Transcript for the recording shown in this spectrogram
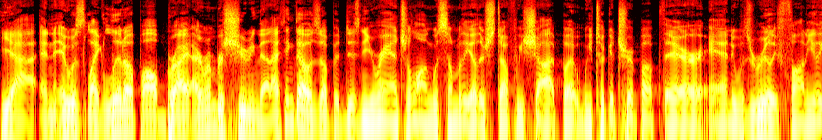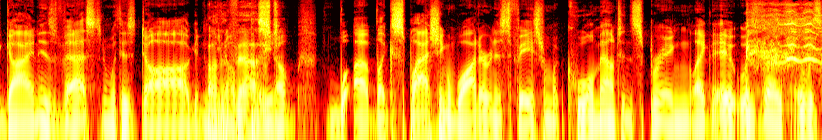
Yeah, and it was like lit up all bright. I remember shooting that. I think that was up at Disney Ranch along with some of the other stuff we shot. But we took a trip up there, and it was really funny. The guy in his vest and with his dog, and Oh, you know, you know, uh, like splashing water in his face from a cool mountain spring. Like it was very, it was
